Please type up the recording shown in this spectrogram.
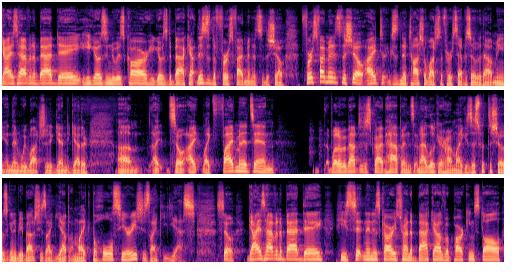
Guy's having a bad day. He goes into his car. He goes to back out. This is the first five minutes of the show. First five minutes of the show, I because Natasha watched the first episode without me, and then we watched it again together. Um, I so I like five minutes in, what I'm about to describe happens, and I look at her. I'm like, "Is this what the show is going to be about?" She's like, "Yep." I'm like, "The whole series?" She's like, "Yes." So, guy's having a bad day. He's sitting in his car. He's trying to back out of a parking stall,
